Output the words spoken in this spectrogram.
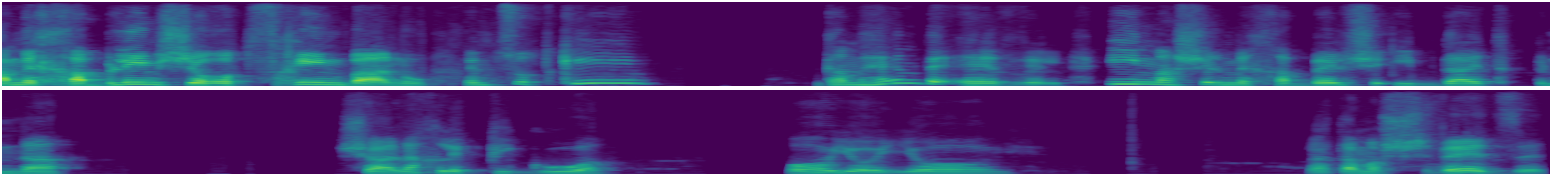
המחבלים שרוצחים בנו, הם צודקים, גם הם באבל. אימא של מחבל שאיבדה את בנה, שהלך לפיגוע, אוי אוי אוי. ואתה משווה את זה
